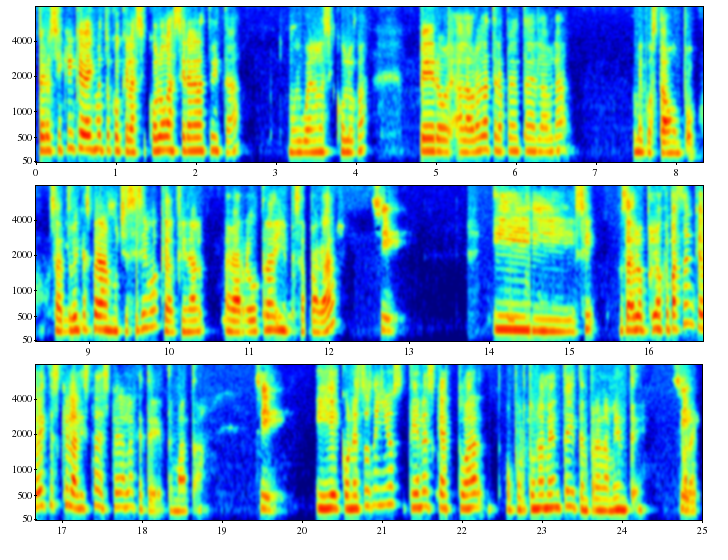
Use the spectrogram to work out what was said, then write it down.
Pero sí que en Quebec me tocó que la psicóloga sí era gratuita, muy buena la psicóloga, pero a la hora de la terapeuta del habla me costaba un poco. O sea, tuve que esperar muchísimo que al final agarré otra y empecé a pagar. Sí. Y sí, o sea, lo, que pasa en Quebec es que la lista de espera es la que te, te mata. Sí. Y con estos niños tienes que actuar oportunamente y tempranamente para que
